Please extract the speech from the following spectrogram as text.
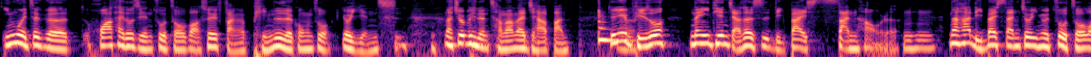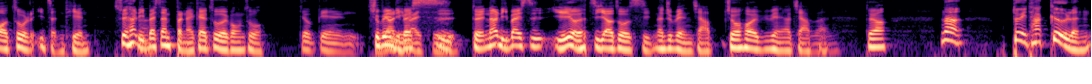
因为这个花太多时间做周报，所以反而平日的工作又延迟，那就变成常常在加班。就因为比如说那一天假设是礼拜三好了，嗯，那他礼拜三就因为做周报做了一整天，所以他礼拜三本来该做的工作。就变就变礼拜四，对，那礼拜四也有自己要做的事情，那就变成加，就会变成要加班，对啊。那对他个人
